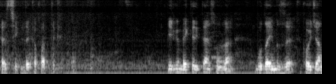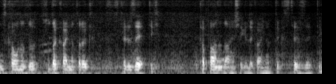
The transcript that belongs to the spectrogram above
ters şekilde kapattık. Bir gün bekledikten sonra buğdayımızı koyacağımız kavanozu suda kaynatarak sterilize ettik. Kapağını da aynı şekilde kaynattık, sterilize ettik.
